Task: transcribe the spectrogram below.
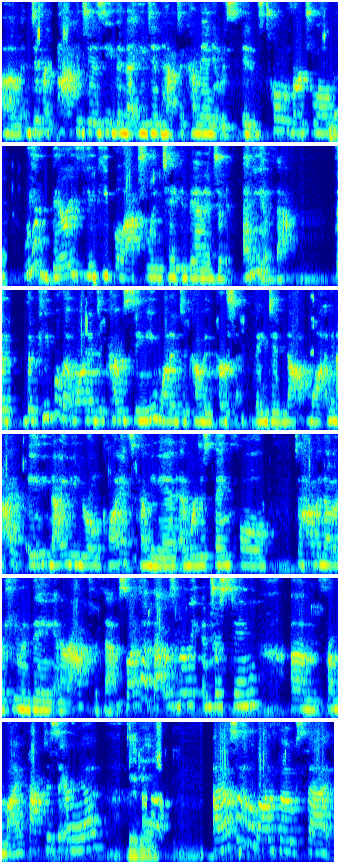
um, different packages, even that you didn't have to come in. It was it was total virtual. We had very few people actually take advantage of any of that the, the people that wanted to come see me wanted to come in person. They did not want, I mean, I have 80, 90 year old clients coming in and we're just thankful to have another human being interact with them. So I thought that was really interesting um, from my practice area. That is. Uh, I also had a lot of folks that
